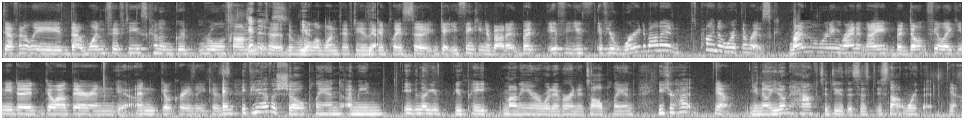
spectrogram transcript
definitely that 150 is kind of a good rule of thumb. It To, the rule yeah. of 150 is Yeah. a good place to get you thinking about it. But if you if you're worried about it, it's probably not worth the risk. Ride in the morning, ride at night, but don't feel like you need to go out there and Yeah. and go crazy because And if you have a show planned, I mean, even though you've, you've paid money or whatever and it's all planned, use your head. yeah, You know, you don't have to do this. It's, it's not worth it. yeah.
